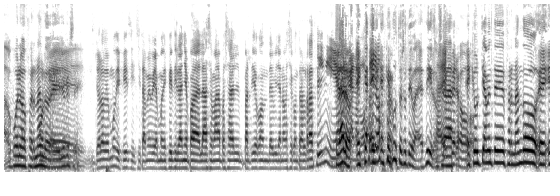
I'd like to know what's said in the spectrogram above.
bueno, Fernando, Porque eh, yo qué sé. Yo lo veo muy difícil. Sí, también veía muy difícil el año pa- la semana pasada el partido con del Villanovense contra el Racing y Claro, es que, es, es que justo eso te iba a decir. O sea, Pero- es que últimamente Fernando eh,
